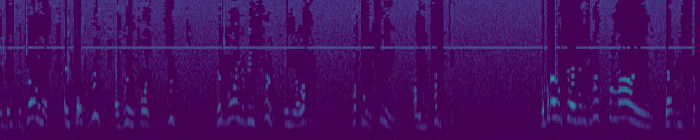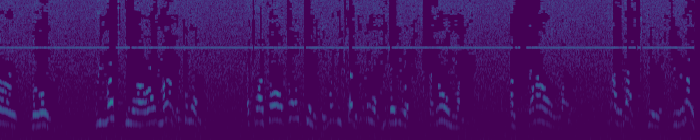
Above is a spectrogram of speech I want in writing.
begins to germinate and take root and bring forth fruit. There's going to be fruit in your life. What kind of seed are you planting? The Bible says it is with the mind that we serve the Lord. We must be in our right mind. Come on. That's why Paul told Timothy, what did he say? Come on, he gave you a sound mind. A sound mind. Not, not spirit, spirit, not a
